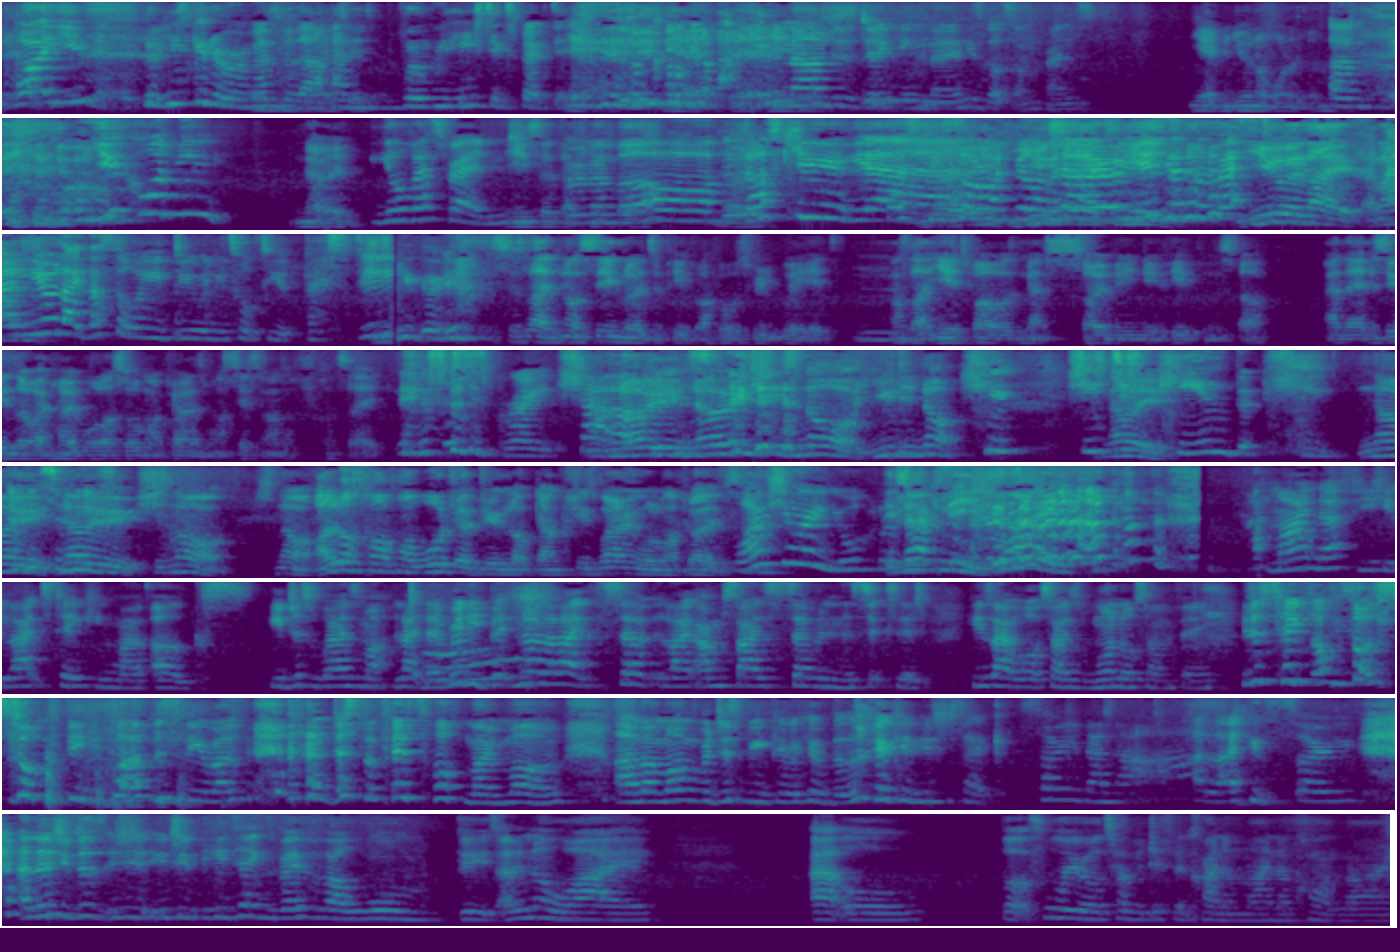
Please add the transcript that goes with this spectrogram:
Why are you No, he's gonna remember that, and when we least expect it, Yeah. Yeah, yeah, yeah. no, I'm just joking. No, he's got some friends. Yeah, but you're not one of them. Um, you called me. No. Your best friend. You said that Remember? Oh, No. that's cute. Yeah. That's cute. Sorry, I feel You like said No, to me- you said the bestie. You were like, and, And was, you were like, that's not what you do when you talk to your bestie. it's just like not seeing loads of people. I thought it was really weird. I Mm. was like, year 12, I met so many new people and stuff. And then as soon as I went home, all I saw were my parents and my sister, and I was like, for God's sake. Your sister's great. Shout no, out. Keys. no, she's not. You did not. She, she's No. just keen but cute. No, no, amazing. she's not. She's not. I lost half my wardrobe during lockdown because she's wearing all my clothes. Why was she wearing your clothes? Exactly. Why? My nephew, he likes taking my Uggs. He just wears my like they're really big. No, they're like seven. Like I'm size seven and sixes. He's like what size one or something. He just takes off and starts stomping purposely, man, just to piss off my mom. And my mom would just be giving him the look, and he's just like, "Sorry, Nana." Like sorry, and then she does. She, she, he takes both of our warm boots. I don't know why, at all. But four year olds have a different kind of mind. I can't lie,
